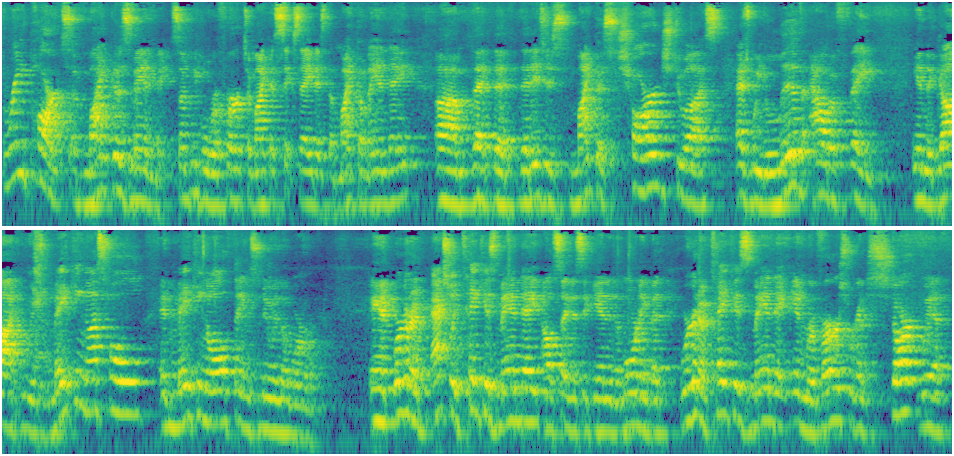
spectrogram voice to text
three parts of Micah's mandate. Some people refer to Micah 6 8 as the Micah mandate. Um, that, that, that it is Micah's charge to us as we live out of faith in the God who is making us whole and making all things new in the world. And we're going to actually take his mandate. I'll say this again in the morning, but we're going to take his mandate in reverse. We're going to start with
